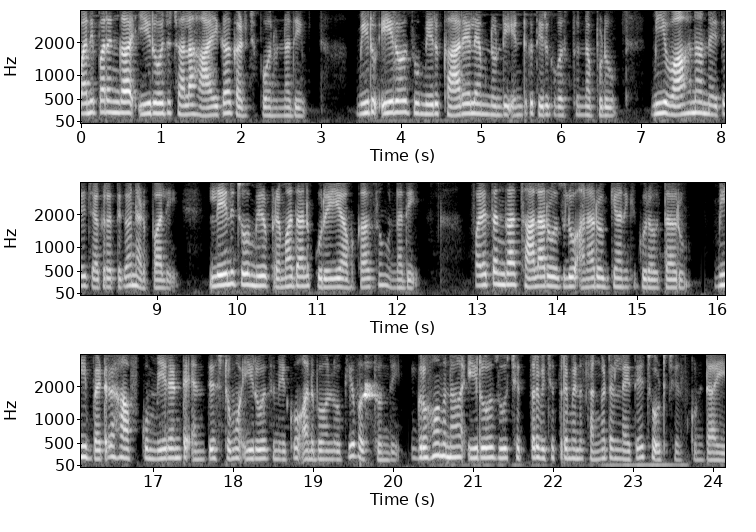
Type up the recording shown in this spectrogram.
పనిపరంగా ఈరోజు చాలా హాయిగా గడిచిపోనున్నది. మీరు ఈరోజు మీరు కార్యాలయం నుండి ఇంటికి తిరిగి వస్తున్నప్పుడు మీ వాహనాన్ని అయితే జాగ్రత్తగా నడపాలి. లేనిచో మీరు ప్రమాదాలు గురయ్యే అవకాశం ఉన్నది. ఫలితంగా చాలా రోజులు అనారోగ్యానికి గురవుతారు. మీ బెటర్ హాఫ్కు మీరంటే ఎంత ఇష్టమో ఈ రోజు మీకు అనుభవంలోకి వస్తుంది. గృహమున ఈ రోజు చిత్ర విచిత్రమైన సంఘటనలు అయితే చోటు చేసుకుంటాయి.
